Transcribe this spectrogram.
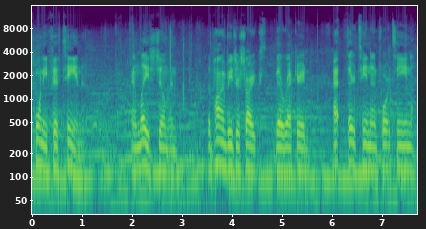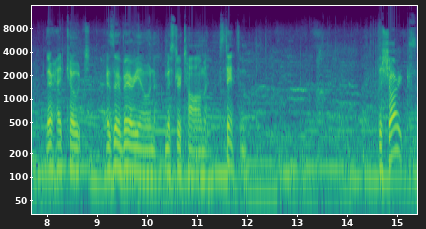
2015. And ladies and gentlemen, the Ponte Vedra Sharks, their record at 13 and 14, their head coach is their very own Mr. Tom Stanton. The Sharks,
